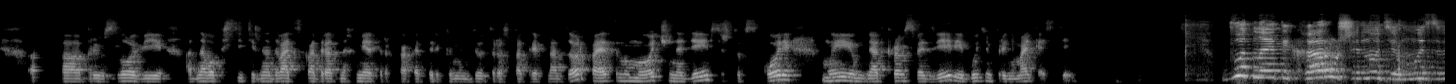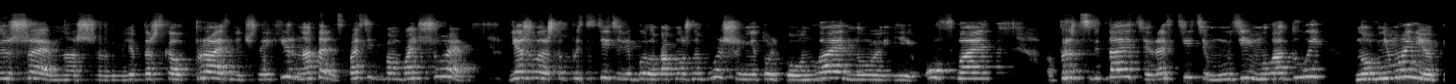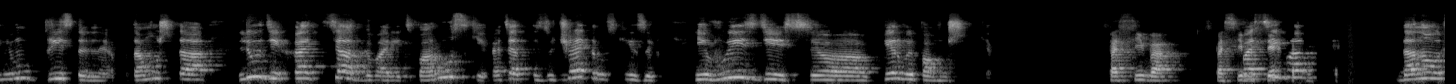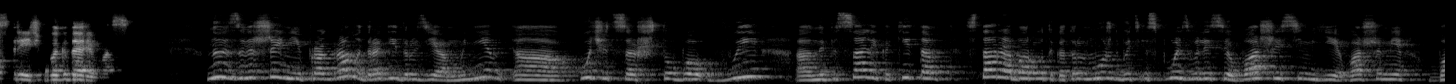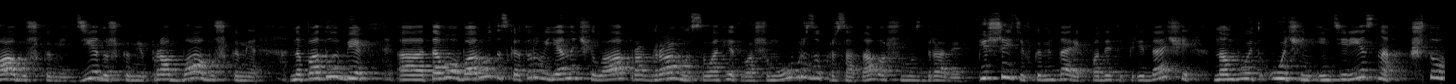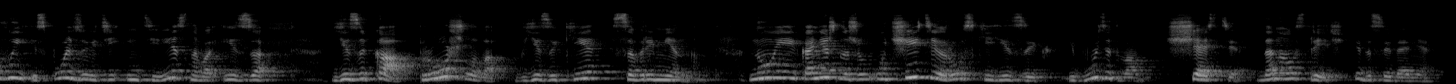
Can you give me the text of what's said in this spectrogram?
э, при условии одного посетителя на 20 квадратных метров, как это рекомендует Роспотребнадзор, поэтому мы очень надеемся, что вскоре мы откроем свои двери и будем принимать гостей. Вот на этой хорошей ноте мы завершаем наш, я бы даже сказала, праздничный эфир. Наталья, спасибо вам большое. Я желаю, чтобы посетителей было как можно больше, не только онлайн, но и офлайн. Процветайте, растите, музей молодой, но внимание к нему пристальное, потому что люди хотят говорить по-русски, хотят изучать русский язык, и вы здесь э, первые помощники. Спасибо. Спасибо. Спасибо. Всех. До новых встреч. Благодарю вас. Ну и в завершении программы, дорогие друзья, мне э, хочется, чтобы вы э, написали какие-то старые обороты, которые, может быть, использовались в вашей семье, вашими бабушками, дедушками, прабабушками, наподобие э, того оборота, с которого я начала программу «Салафет вашему образу, красота вашему здравию». Пишите в комментариях под этой передачей, нам будет очень интересно, что вы используете интересного из языка прошлого в языке современном. Ну и, конечно же, учите русский язык, и будет вам счастье. До новых встреч и до свидания.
